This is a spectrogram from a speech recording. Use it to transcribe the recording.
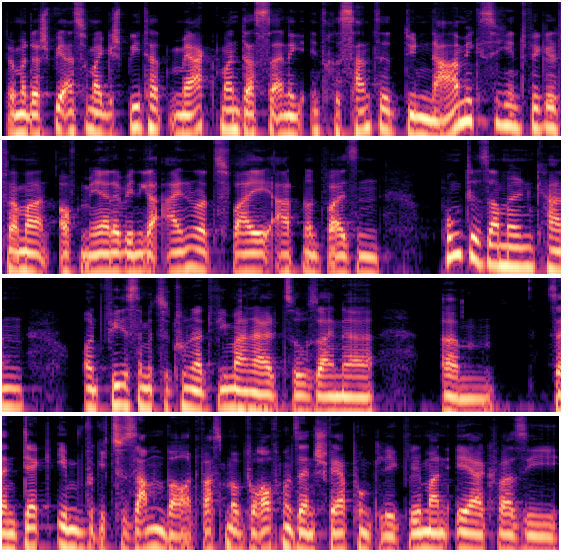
wenn man das Spiel ein, zwei Mal gespielt hat, merkt man, dass eine interessante Dynamik sich entwickelt, weil man auf mehr oder weniger ein oder zwei Arten und Weisen Punkte sammeln kann und vieles damit zu tun hat, wie man halt so seine ähm, sein Deck eben wirklich zusammenbaut, was man, worauf man seinen Schwerpunkt legt. Will man eher quasi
